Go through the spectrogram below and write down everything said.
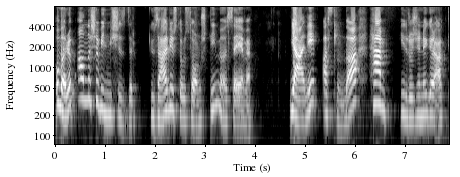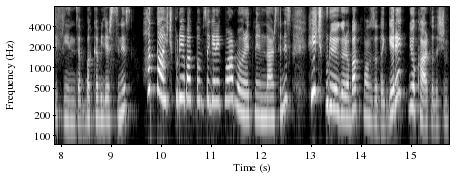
Umarım anlaşabilmişizdir. Güzel bir soru sormuş değil mi ÖSYM? Yani aslında hem hidrojene göre aktifliğinize bakabilirsiniz. Hatta hiç buraya bakmamıza gerek var mı öğretmenim derseniz hiç buraya göre bakmanıza da gerek yok arkadaşım.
